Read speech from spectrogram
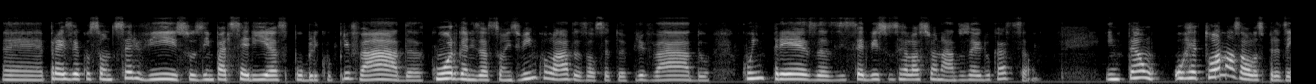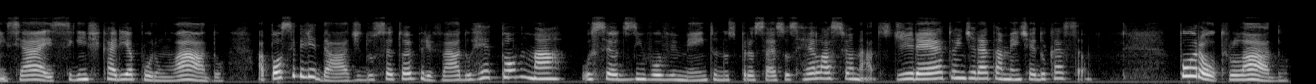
é, para execução de serviços em parcerias público-privada, com organizações vinculadas ao setor privado, com empresas e serviços relacionados à educação. Então, o retorno às aulas presenciais significaria, por um lado, a possibilidade do setor privado retomar o seu desenvolvimento nos processos relacionados, direto ou indiretamente à educação. Por outro lado,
